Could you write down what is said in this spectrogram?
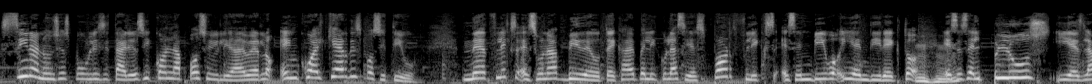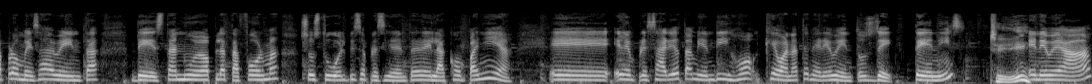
sin anuncios publicitarios y con la posibilidad de verlo en cualquier dispositivo. Netflix es una videoteca de películas y Sportflix es en vivo y en directo. Ese es el plus y es la promesa de venta de esta nueva plataforma, sostuvo el vicepresidente de la compañía. Eh, el empresario también dijo que van a tener eventos de tenis, Sí, NBA,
